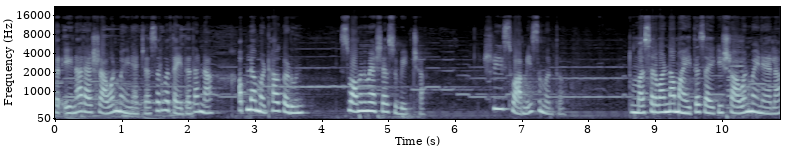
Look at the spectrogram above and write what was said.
तर येणाऱ्या श्रावण महिन्याच्या सर्व ताईदादांना आपल्या मठाकडून स्वामीमाच्या शुभेच्छा. श्री स्वामी समर्थ. तुम्हा सर्वांना माहीतच आहे की श्रावण महिन्याला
